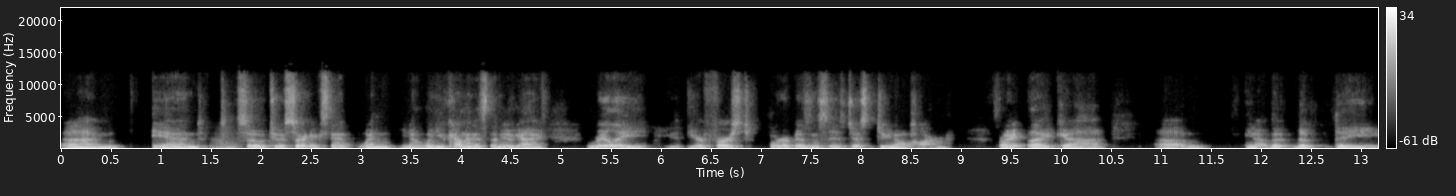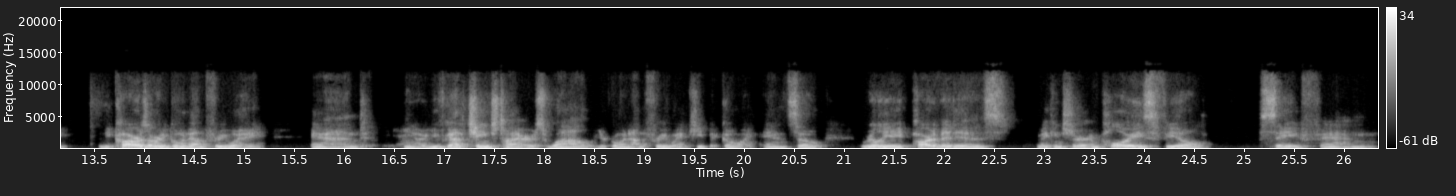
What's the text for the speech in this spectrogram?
Um, and so to a certain extent, when, you know, when you come in as the new guy, really your first order of business is just do no harm, right? Like, uh, um, you know, the, the, the, the car is already going down the freeway and you know you've got to change tires while you're going down the freeway and keep it going and so really part of it is making sure employees feel safe and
